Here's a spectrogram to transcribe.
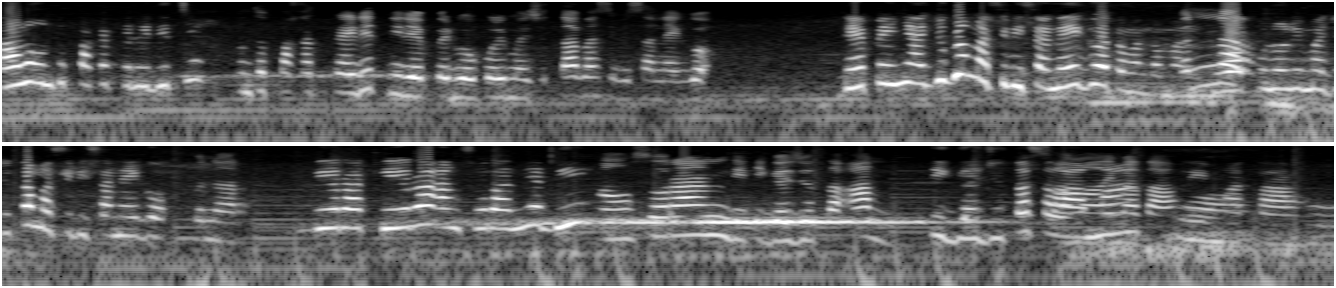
Kalau untuk paket kreditnya, untuk paket kredit di DP 25 juta masih bisa nego. DP-nya juga masih bisa nego teman-teman. Benar. 25 juta masih bisa nego. Benar. Kira-kira angsurannya di Angsuran di 3 jutaan. 3 juta Selama selama lima tahun. 5 tahun.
